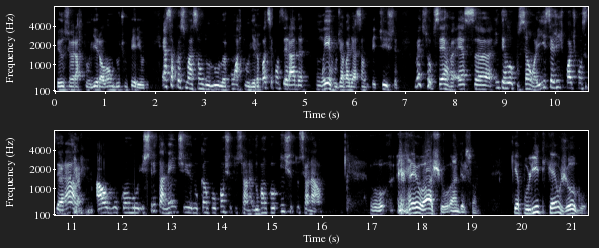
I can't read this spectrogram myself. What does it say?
pelo senhor Arthur Lira ao longo do último período. Essa aproximação do Lula com Arthur Lira pode ser considerada um erro de avaliação do petista? Como é que você observa essa interlocução aí? E se a gente pode considerá-la algo como estritamente no campo constitucional, do campo institucional? Eu acho, Anderson, que a política é um jogo,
